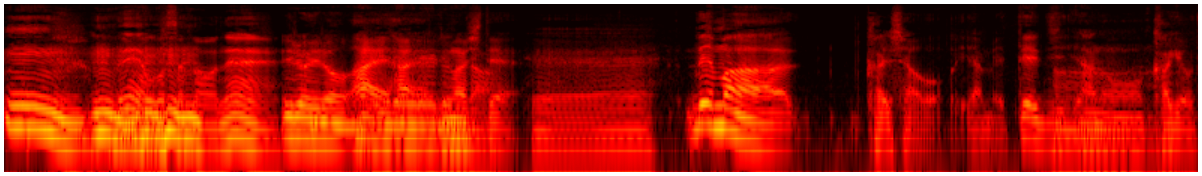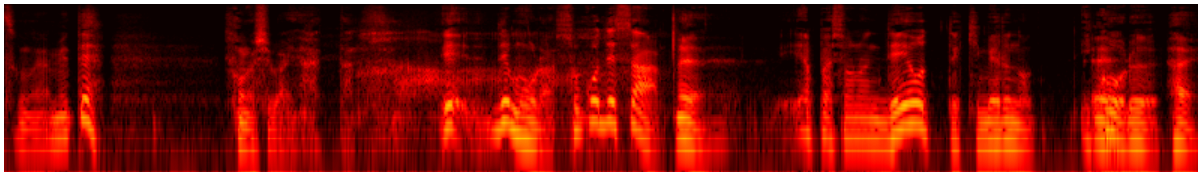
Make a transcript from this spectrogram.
うん。うんね、うん。大阪はね。いろいろ。はいはい。ありまして。へでまあ会社を辞めてじあの家業を継ぐのを辞めてこの芝居に入ったんです。ーえ、でもほら、そこでさ、えやっぱりその出ようって決めるの、イコール、はい。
